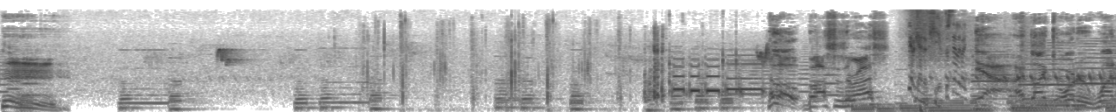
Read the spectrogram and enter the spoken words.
Hmm. Hello, bosses are us? Yeah, I'd like to order one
